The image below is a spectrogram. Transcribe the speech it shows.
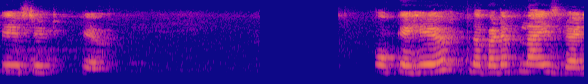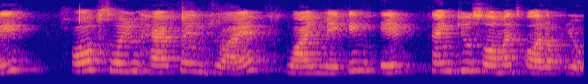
paste it here. Okay here the butterfly is ready. Hope so you have to enjoy while making it. Thank you so much all of you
